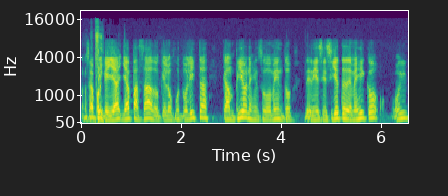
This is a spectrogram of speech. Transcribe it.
O sea, porque ya, ya ha pasado que los futbolistas campeones en su momento de 17 de México, hoy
